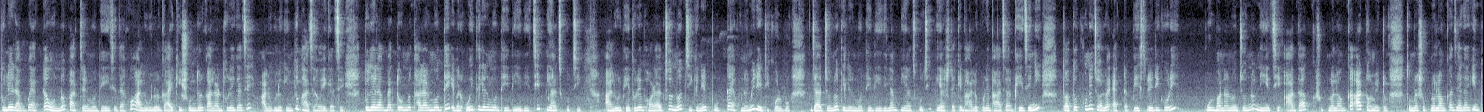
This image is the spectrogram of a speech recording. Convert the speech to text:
তুলে রাখব একটা অন্য পাত্রের মধ্যে। এই যে দেখো, আলুগুলোর গায়ে কি সুন্দর কালার ধরে গেছে, আলুগুলো কিন্তু ভাজা হয়ে গেছে। তুলে রাখব একটা অন্য থালার মধ্যে, এবার ওই তেলের মধ্যেই দিয়ে দিচ্ছি পেঁয়াজ কুচি। আলুর ভেতরে ভরার জন্য চিকেনের পুরটা এখন আমি রেডি করব। যার জন্য তেলের মধ্যে দিয়ে দিলাম পেঁয়াজ কুচি, পেঁয়াজটাকে ভালো করে ভাজা, ভেজে নিই। ততক্ষণে চলো একটা পেস্ট রেডি করি। পুর বানানোর জন্য নিয়েছি আদা, শুকনো লঙ্কা আর টমেটো। তোমরা শুকনো লঙ্কার জায়গায় কিন্তু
